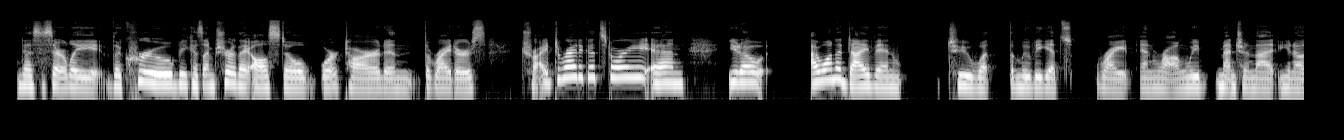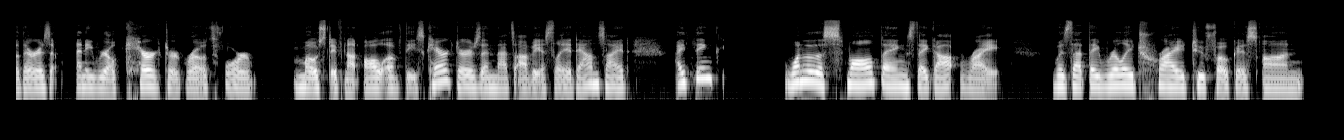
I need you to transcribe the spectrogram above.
necessarily the crew because I'm sure they all still worked hard and the writers tried to write a good story. And, you know, I want to dive in to what the movie gets right and wrong. We mentioned that, you know, there isn't any real character growth for most, if not all, of these characters, and that's obviously a downside. I think one of the small things they got right was that they really tried to focus on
